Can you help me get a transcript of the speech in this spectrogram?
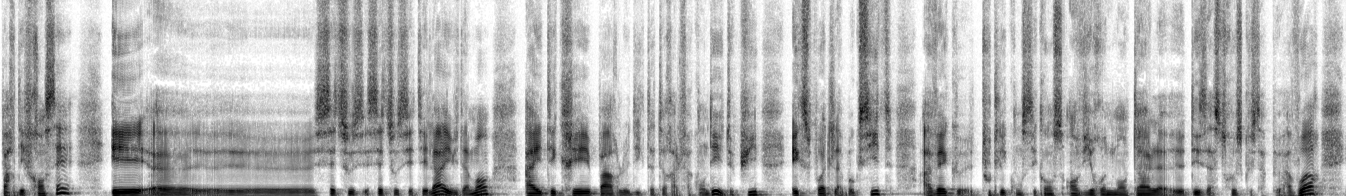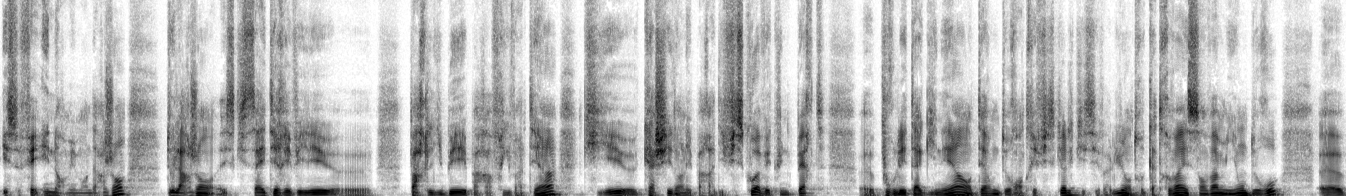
par des Français. Et euh, cette, cette société-là, évidemment, a été créée par le dictateur Alpha Condé et depuis exploite la bauxite avec euh, toutes les conséquences environnementales euh, désastreuses que ça peut avoir et se fait énormément d'argent. De l'argent, ça a été révélé par Libé et par Afrique 21, qui est caché dans les paradis fiscaux avec une perte pour l'État guinéen en termes de rentrée fiscale qui s'évalue entre 80 et 120 millions d'euros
